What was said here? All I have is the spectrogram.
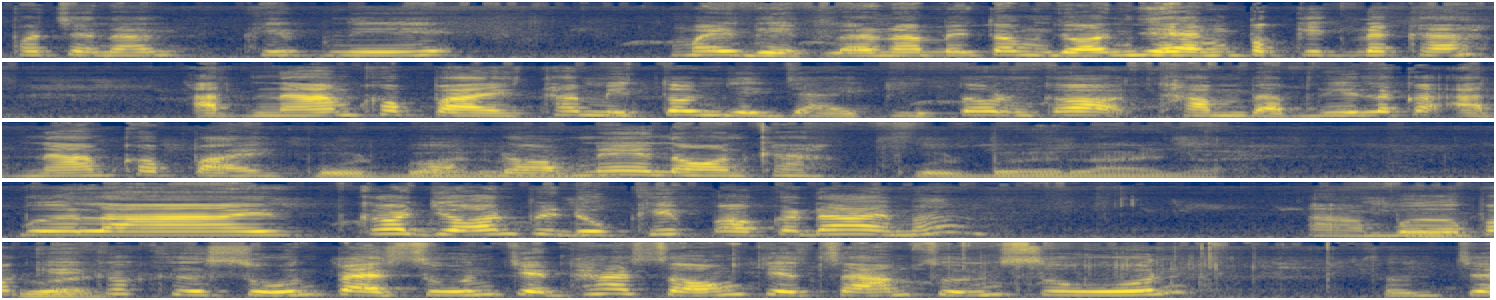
เพราะฉะนั้นคลิปนี้ไม่เด็ดแล้วนะไม่ต้องย้อนแย้งปะกิ๊กนะคะ อัดน้ำเข้าไปถ้ามีต้นใหญ่ๆกี่ต้นก็ทำแบบนี้แล้วก็อัดน้ำเข้าไปพูดเบอออกร์ดอกไลน์แน่นอนค่ะ พูดเบอร์ไลน์หน่อย เบอร์ไลน์ก็ย้อนไปดูคลิปเอาก็ได้มั้งอ่าเบอร์พูปะดด้วยกิ๊กก็คือ 0 8 0 7 5 2 7 3 0 0 สนใจ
